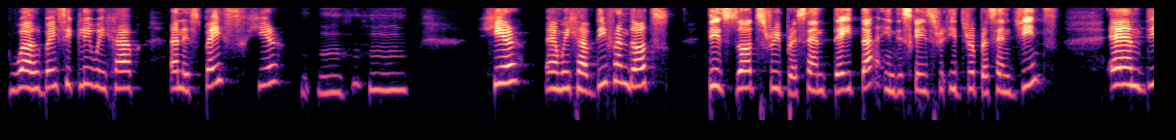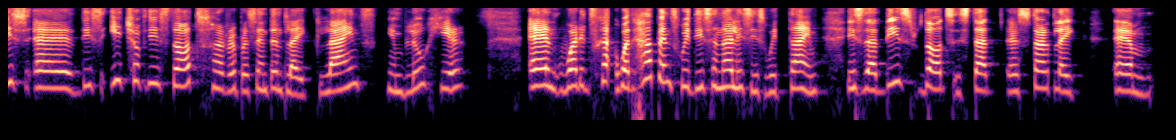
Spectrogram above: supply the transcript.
Well, basically we have an space here, mm -hmm, here, and we have different dots. These dots represent data. In this case, it represents genes. And this, uh, this, each of these dots are represented like lines in blue here. And what it's ha what happens with this analysis with time is that these dots start uh, start like um,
